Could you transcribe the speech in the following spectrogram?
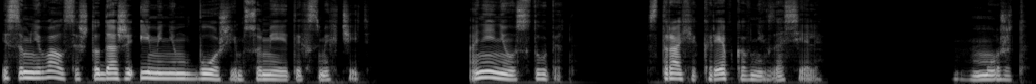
и сомневался, что даже именем Божьим сумеет их смягчить. Они не уступят. Страхи крепко в них засели. «Может,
